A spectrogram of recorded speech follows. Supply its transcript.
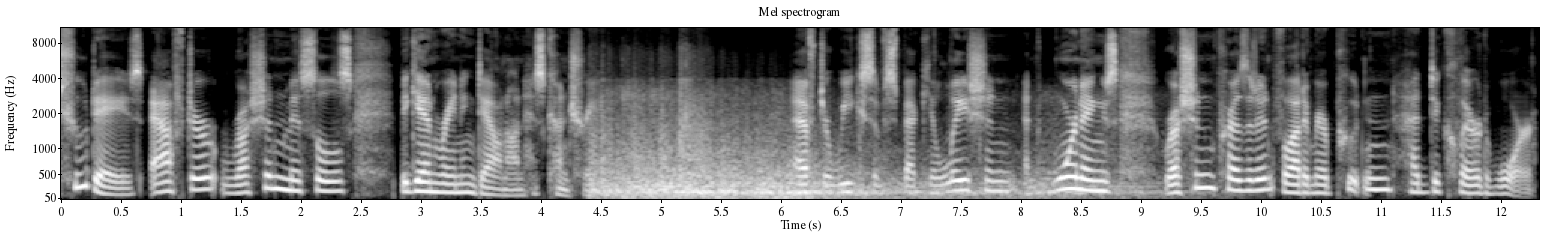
two days after Russian missiles began raining down on his country. After weeks of speculation and warnings, Russian President Vladimir Putin had declared war.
